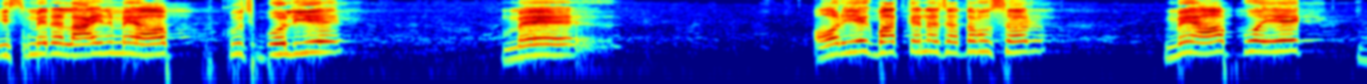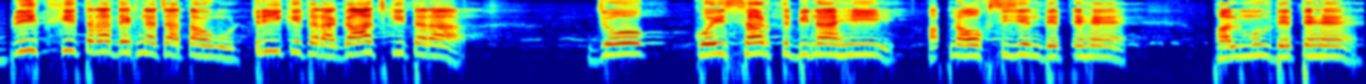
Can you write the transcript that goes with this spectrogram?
इस मेरे लाइन में आप कुछ बोलिए। मैं और एक बात कहना चाहता हूँ, सर, मैं आपको एक वृक्ष की तरह देखना चाहता हूँ, ट्री की तरह गाछ की तरह, जो कोई शर्त बिना ही अपना ऑक्सीजन देते हैं फल मूल देते हैं।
